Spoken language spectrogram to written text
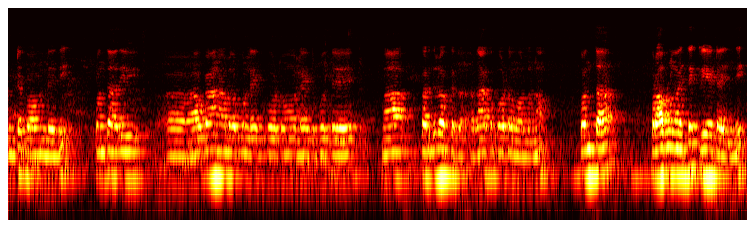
ఉంటే బాగుండేది. కొంత అది అవగాహన లోపం లేకపోవడం లేకపోతే మా పరిధిలోకి రాకపోవడం వలన కొంత ప్రాబ్లం అయితే క్రియేట్ అయింది.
